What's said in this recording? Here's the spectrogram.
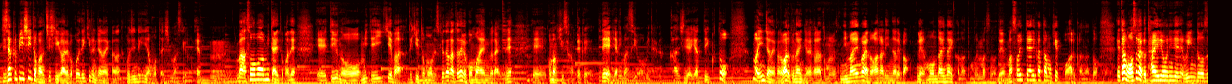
自作 PC とかの知識があればこれできるんじゃないかなと個人的には思ったりしますけどね。うん。まあ、相場を見たりとかね、えー、っていうのを見ていけばできると思うんですけど、だから例えば5万円ぐらいでね、えー、5万9800円でやりますよ、みたいな。感じでやっていくと、まあいいんじゃないかな、悪くないんじゃないかなと思います。2万円ぐらいの粗利になれば、ね、問題ないかなと思いますので、まあそういったやり方も結構あるかなと。え多分おそらく大量にね、Windows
